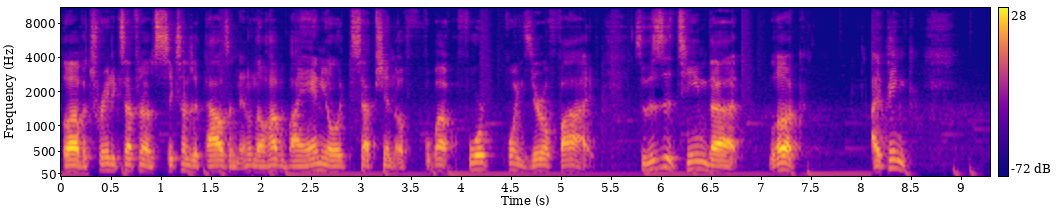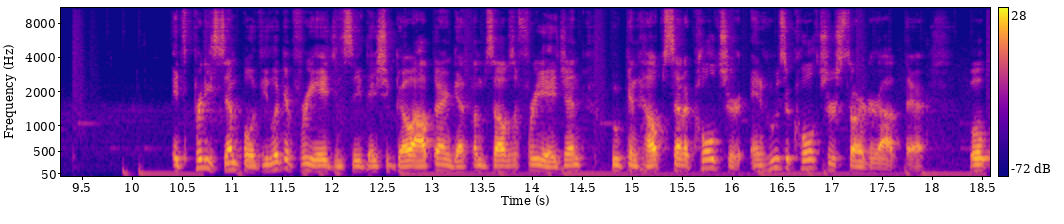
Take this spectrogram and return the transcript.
they'll have a trade exception of 600,000, and they'll have a biannual exception of uh, 4.05. So this is a team that, look, I think it's pretty simple. If you look at free agency, they should go out there and get themselves a free agent who can help set a culture. And who's a culture starter out there? Well,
